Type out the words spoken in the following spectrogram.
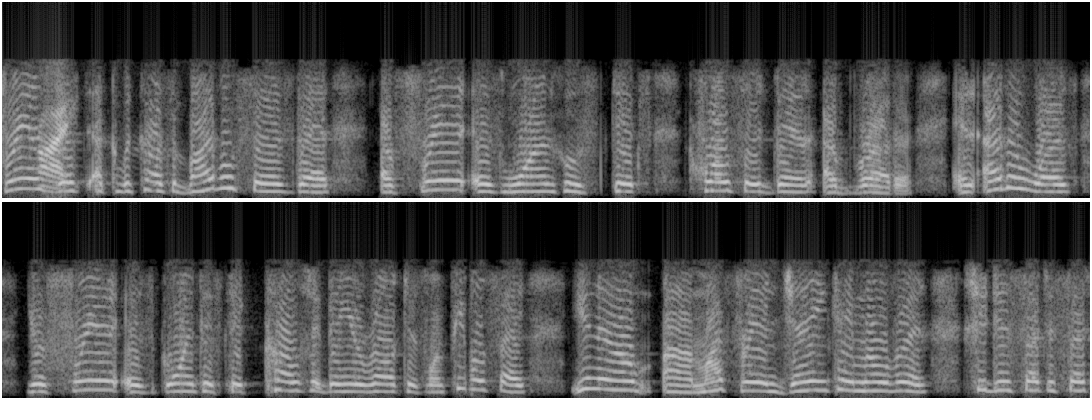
Friends, right. just, uh, because the Bible says that a friend is one who sticks closer than a brother. In other words, your friend is going to stick closer than your relatives. When people say, you know, uh, my friend Jane came over and she did such and such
